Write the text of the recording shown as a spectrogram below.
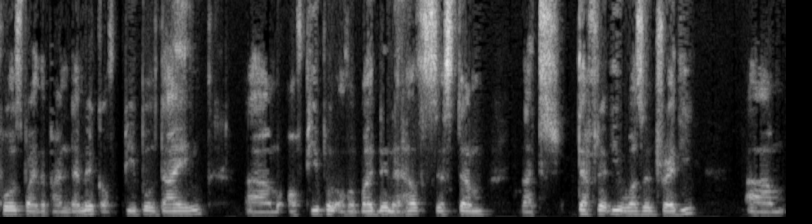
posed by the pandemic of people dying, of people overburdening the health system that definitely wasn't ready um,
